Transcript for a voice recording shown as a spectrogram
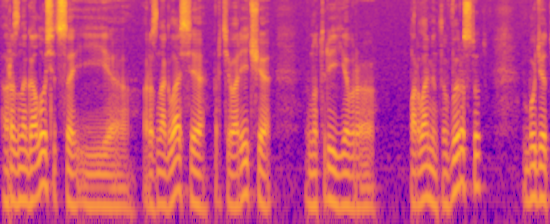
разноголосица и разногласия, противоречия внутри Европарламента вырастут, будет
